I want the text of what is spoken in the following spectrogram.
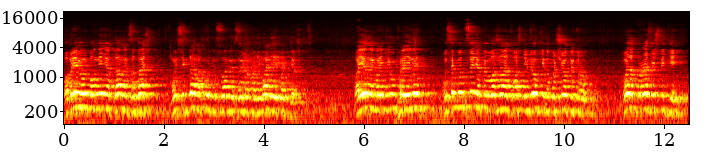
Во время выполнения данных задач мы всегда находим с вами взаимопонимание и поддержку. Военные моряки Украины высоко ценят и уважают ваш нелегкий, но почетный труд. В этот праздничный день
